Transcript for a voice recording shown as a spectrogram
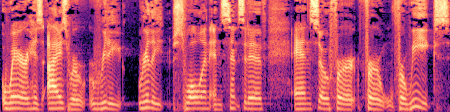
where his eyes were really really swollen and sensitive. And so for, for, for weeks,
